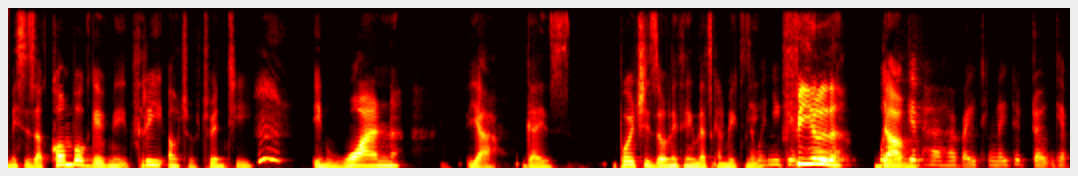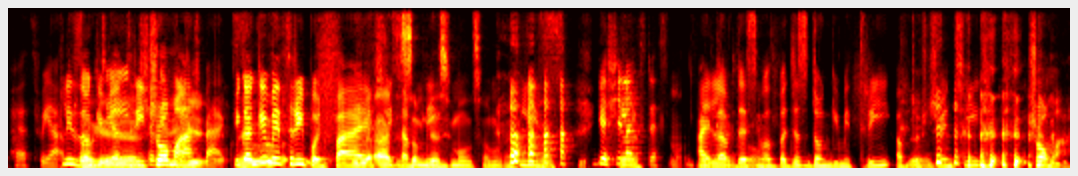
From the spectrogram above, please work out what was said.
Mrs. Akombo gave me three out of 20 in one. Yeah, guys, poetry is the only thing that can make So me when you feel her- When dumb. you give her her rating later, don't give her three out. of Please don't give me Okay, a yeah. three. She'll Trauma. flashbacks. You can give me 3.5, We'll add some decimals somewhere. Please. Yeah, she Yeah. likes decimals. I love Okay, cool. decimals, but just don't give me three out of Yeah. 20. Trauma.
